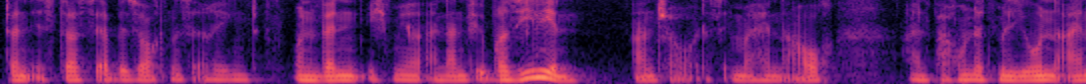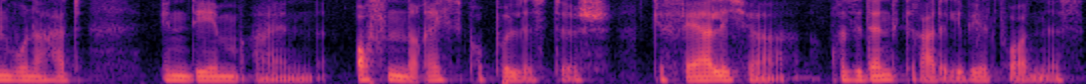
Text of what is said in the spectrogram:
dann ist das sehr besorgniserregend. Und wenn ich mir ein Land wie Brasilien anschaue, das immerhin auch ein paar hundert Millionen Einwohner hat, in dem ein offen rechtspopulistisch gefährlicher Präsident gerade gewählt worden ist,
